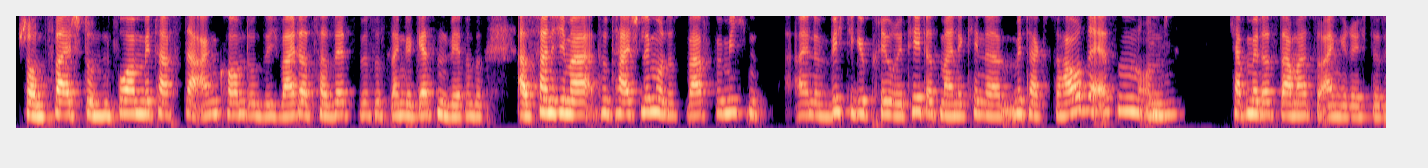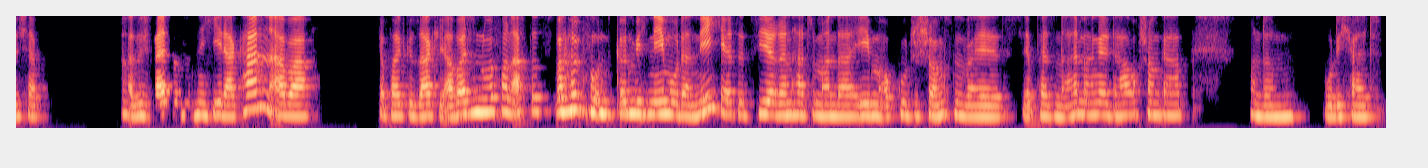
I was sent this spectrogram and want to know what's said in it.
schon zwei Stunden vor mittags da ankommt und sich weiter zersetzt, bis es dann gegessen wird und so. Also das fand ich immer total schlimm und es war für mich eine wichtige Priorität, dass meine Kinder mittags zu Hause essen und mhm. ich habe mir das damals so eingerichtet. Ich habe, also ich weiß, dass es nicht jeder kann, aber ich habe halt gesagt, ich arbeite nur von acht bis zwölf und können mich nehmen oder nicht. Als Erzieherin hatte man da eben auch gute Chancen, weil es ja Personalmangel da auch schon gab. Und dann wurde ich halt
